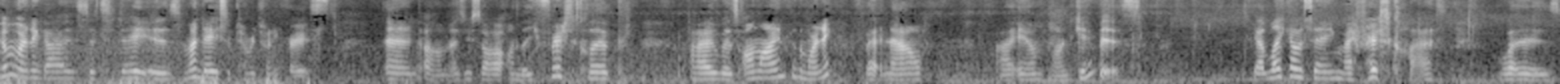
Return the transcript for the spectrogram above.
Good morning guys, so today is Monday, September 21st and um, as you saw on the first clip I was online for the morning but now I am on campus. Yeah, like I was saying, my first class was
